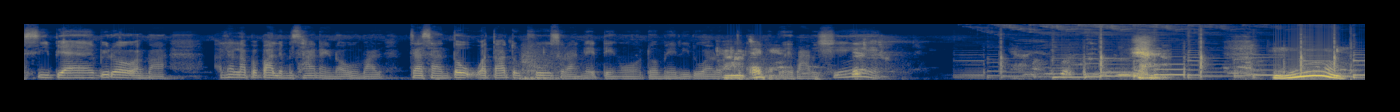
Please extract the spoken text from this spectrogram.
အစီပြန်ပြီးတော့ဟိုမှာအလှလှပပလည်းမစားနိုင်တော့ဘူးဟိုမှာဂျာဆန်တုတ်ဝတ်သားတုတ်ထိုးဆိုတာနဲ့တင်ကိုဒေါ်မယ်လီတို့ကတော့အကြိုက်ပွဲပါပြီရှင်อืม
